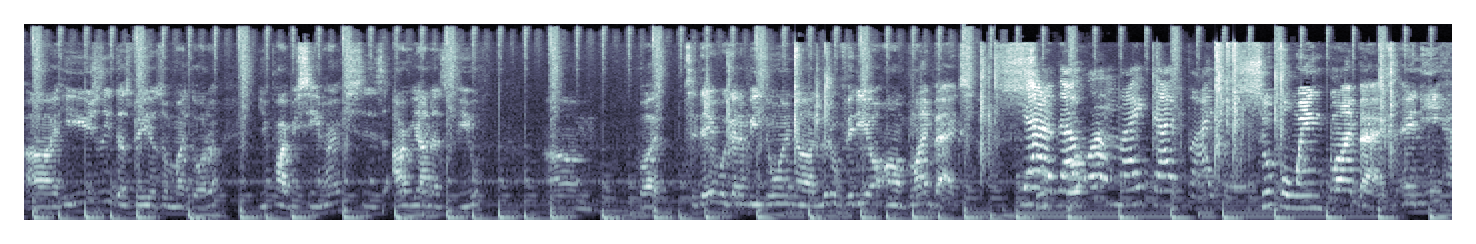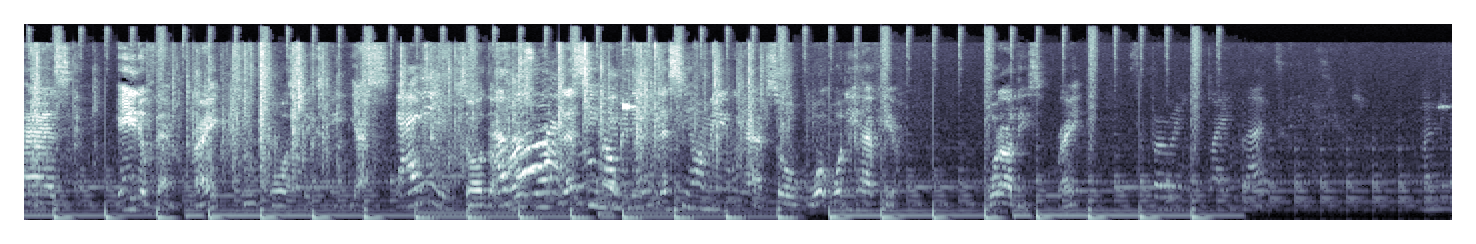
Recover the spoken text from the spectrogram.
Uh, he usually does videos with my daughter. You've probably seen her. she's Ariana's view. Um, but today we're gonna be doing a little video on blind bags. Yeah, Super- that one my dad buy me. Super Wing blind bags, and he has eight of them, right? Two, four, six, eight. Yes. Daddy. So the I first one, let's see how many. Let's see how many we have. So what what do you have here? What are these, right? Super ring blind bags. Money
